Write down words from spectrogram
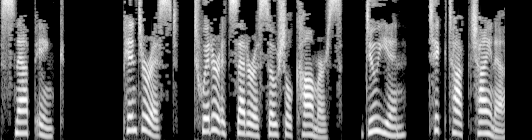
Snap Inc., Pinterest, Twitter etc. Social commerce, Douyin, TikTok China,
